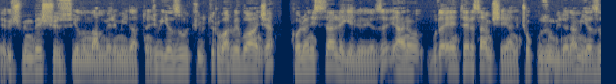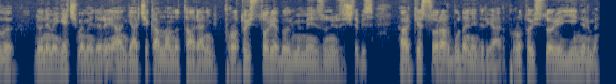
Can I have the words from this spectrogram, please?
3500 e, yılından beri milattan önce bir yazılı kültür var ve bu anca kolonistlerle geliyor yazı. Yani bu da enteresan bir şey yani çok uzun bir dönem yazılı döneme geçmemeleri yani gerçek anlamda tarih hani bir protohistoria bölümü mezunuyuz işte biz. Herkes sorar bu da nedir yani protohistoria yenir mi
